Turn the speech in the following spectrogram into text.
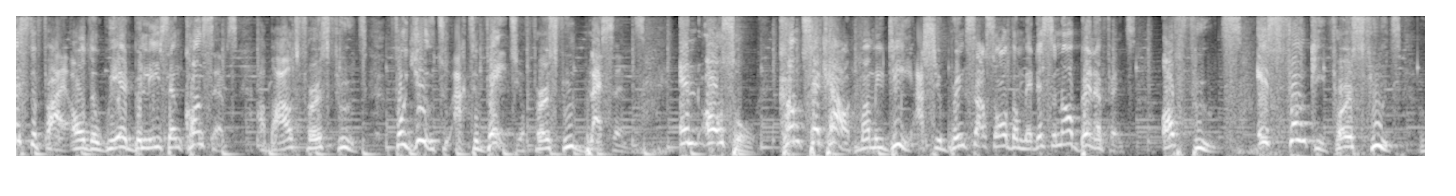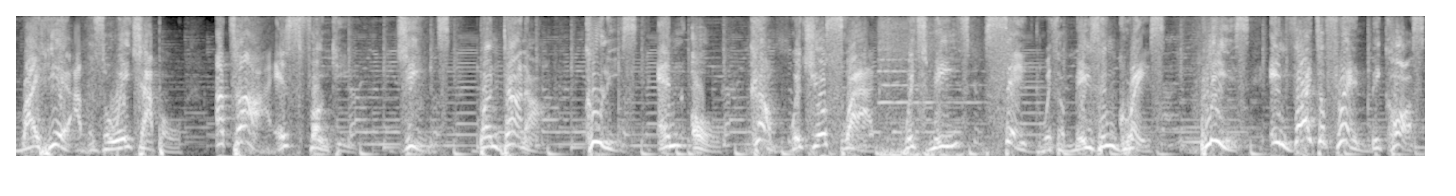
demystify all the weird beliefs and concepts about first fruits for you to activate your first fruit blessings. And also, come check out Mommy D as she brings us all the medicinal benefits of fruits. It's funky first fruits right here at the Zoe Chapel. Attire is funky. Jeans, bandana, coolies, and all. Come with your swag, which means saved with amazing grace. Please invite a friend because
